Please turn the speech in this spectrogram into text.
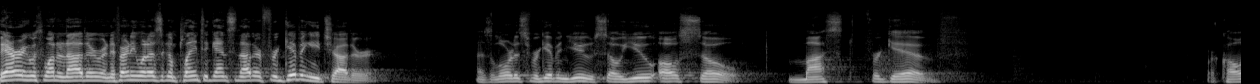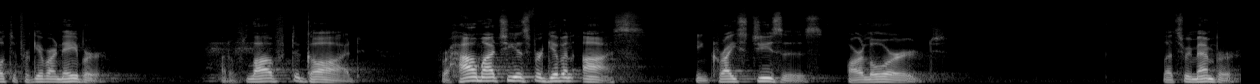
bearing with one another, and if anyone has a complaint against another, forgiving each other. As the Lord has forgiven you, so you also must forgive. We're called to forgive our neighbor out of love to God for how much He has forgiven us in Christ Jesus our Lord. Let's remember,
